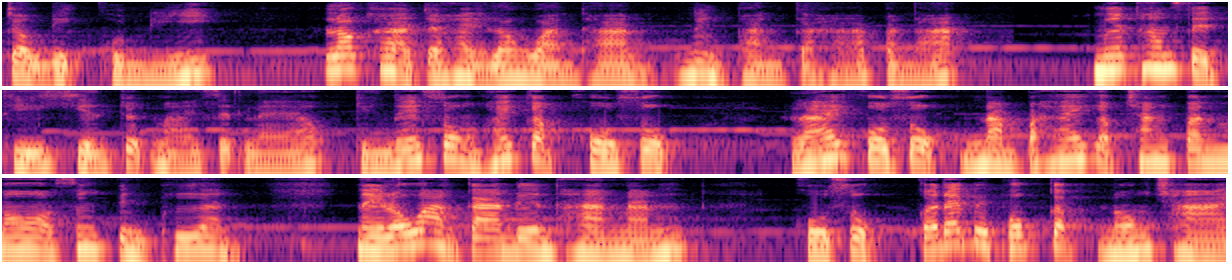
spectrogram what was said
เจ้าเด็กคนนี้ แล้วข้าจะให้รางวัลท่านหนึ่งพันกหาปณะ เมื่อท่านเศรษฐีเขียนจดหมายเสร็จแล้ว จึงได้ส่งให้กับโคศกและให้โคศกนำไปให้กับช่างปั้นหม้อซึ่งเป็นเพื่อน ในระหว่างการเดินทางนั้น โคศกก็ได้ไปพบกับน้องชาย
